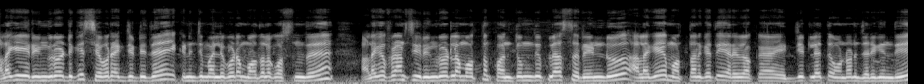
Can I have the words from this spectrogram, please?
అలాగే ఈ రింగ్ రోడ్డుకి చివరి ఎగ్జిట్ ఇదే. ఇక్కడ నుంచి మళ్ళీ కూడా మొదలకు వస్తుంది. అలాగే ఫ్రెండ్స్ ఈ రింగ్ రోడ్లో మొత్తం పంతొమ్మిది ప్లస్ రెండు అలాగే మొత్తానికైతే ఇరవై ఒక్క ఎగ్జిట్లు అయితే ఉండడం జరిగింది.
